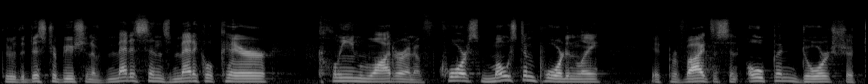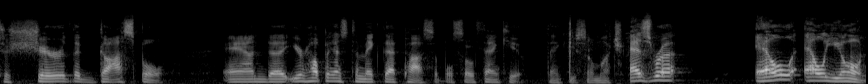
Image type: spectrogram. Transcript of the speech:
through the distribution of medicines, medical care, clean water, and of course, most importantly, it provides us an open door sh- to share the gospel. And uh, you're helping us to make that possible, so thank you. Thank you so much. Ezra El Elyon.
